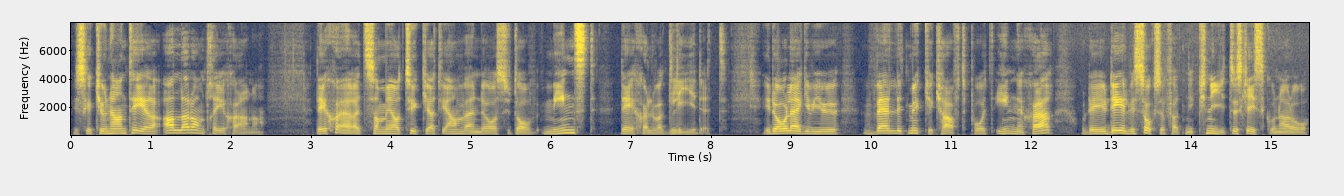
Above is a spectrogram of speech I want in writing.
Vi ska kunna hantera alla de tre skärna. Det skäret som jag tycker att vi använder oss utav minst, det är själva glidet. Idag lägger vi ju väldigt mycket kraft på ett innerskär och det är ju delvis också för att ni knyter skridskorna då,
